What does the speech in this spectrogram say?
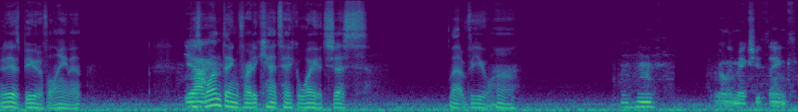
it is beautiful, ain't it? Yeah, There's one thing Freddy can't take away, it's just that view, huh? mm-hmm. Really makes you think.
